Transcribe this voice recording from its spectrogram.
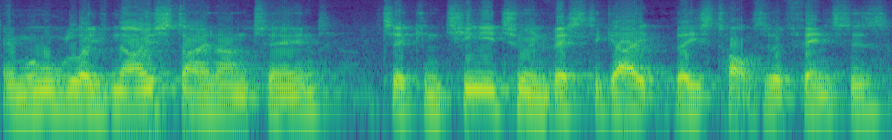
And we will leave no stone unturned to continue to investigate these types of offences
